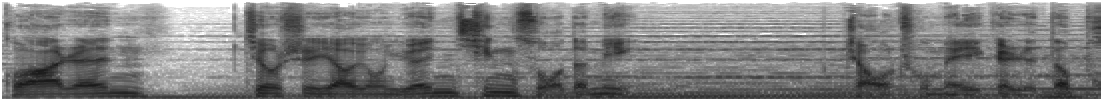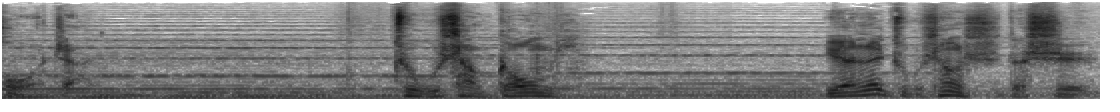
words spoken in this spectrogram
寡人就是要用袁青锁的命，找出每个人的破绽。主上高明，原来主上使的是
